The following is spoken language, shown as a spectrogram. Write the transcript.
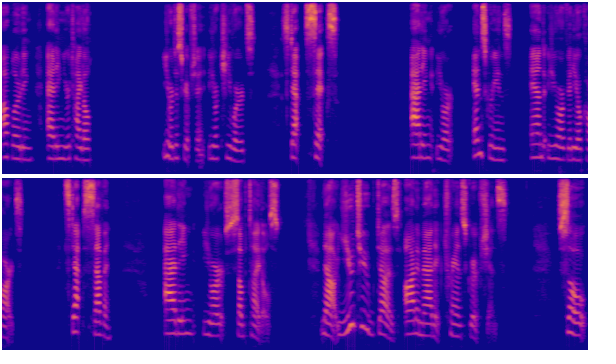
uploading, adding your title, your description, your keywords. Step six, adding your end screens and your video cards. Step seven, adding your subtitles. Now, YouTube does automatic transcriptions. So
